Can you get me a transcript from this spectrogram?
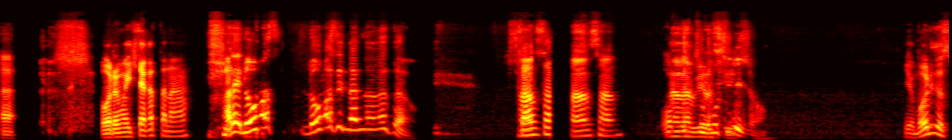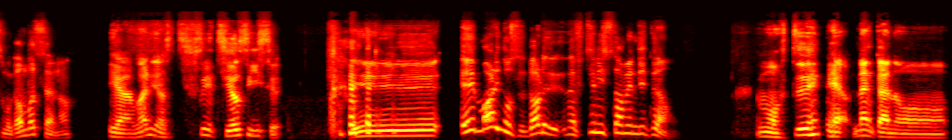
た。俺も行きたかったな。あれ、ローマ、ローマ戦何なんだったの？三三三三あめっちゃ面白いじゃん。いや、マリノスも頑張ってたよな。いや、マリノス普通に強すぎっすよ。えー、え、マリノス誰で、ね、普通にスタメンで言ってたの？もう普通に、いや、なんかあの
